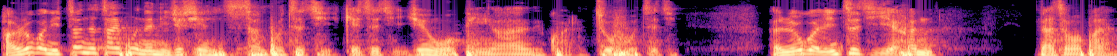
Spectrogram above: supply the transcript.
好，如果你真的再不能，你就先散布自己，给自己愿我平安快乐，祝福自己。如果连自己也恨，那怎么办？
